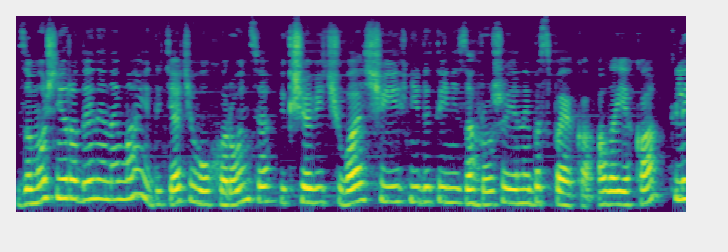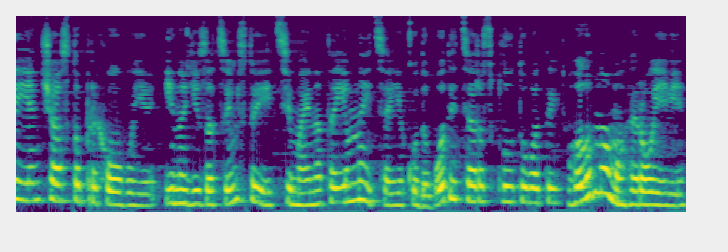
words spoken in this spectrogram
заможні родини наймають дитячого охоронця, якщо відчувають, що їхній дитині загрожує небезпека, але яка клієнт часто приховує. Іноді за цим стоїть сімейна таємниця, яку доводиться розплутувати головному героєві.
